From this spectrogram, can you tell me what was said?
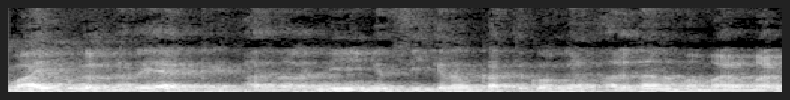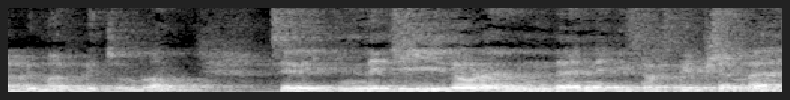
வாய்ப்புகள் நிறையா இருக்குது அதனால் நீங்கள் சீக்கிரம் கற்றுக்கோங்க அதுதான் நம்ம ம மறுபடியும் மறுபடியும் சொல்கிறோம் சரி இன்றைக்கி இதோட இந்த இன்னைக்கு சப்ஸ்கிரிப்ஷனில்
